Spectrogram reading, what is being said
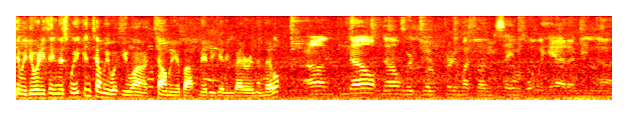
Did we do anything this week? And tell me what you want to tell me about maybe getting better in the middle. Um, no, no, we're, we're pretty much running the same as what we had. I mean, uh,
